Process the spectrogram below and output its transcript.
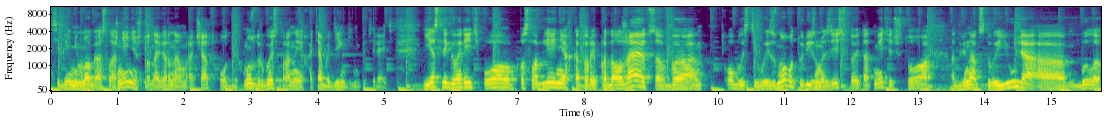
себе немного осложнений, что, наверное, омрачат отдых. Но, с другой стороны, хотя бы деньги не потеряйте. Если говорить о послаблениях, которые продолжаются в области выездного туризма здесь стоит отметить, что 12 июля а, была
